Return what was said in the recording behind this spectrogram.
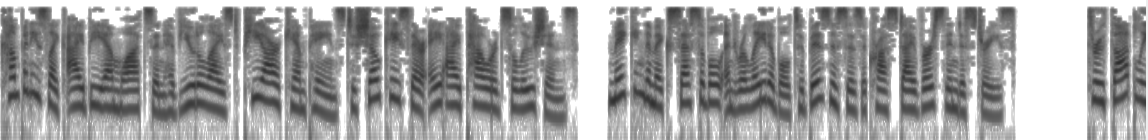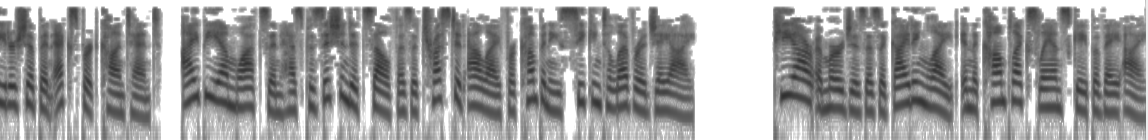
companies like IBM Watson have utilized PR campaigns to showcase their AI-powered solutions, making them accessible and relatable to businesses across diverse industries. Through thought leadership and expert content, IBM Watson has positioned itself as a trusted ally for companies seeking to leverage AI. PR emerges as a guiding light in the complex landscape of AI,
